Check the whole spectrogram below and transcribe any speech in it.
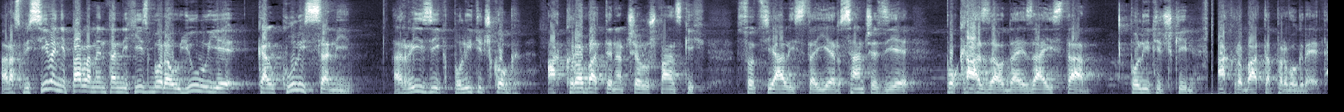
Raspisivanje parlamentarnih izbora u julu je kalkulisani rizik političkog akrobate na čelu španskih socijalista, jer Sanchez je pokazao da je zaista politički akrobata prvog reda.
